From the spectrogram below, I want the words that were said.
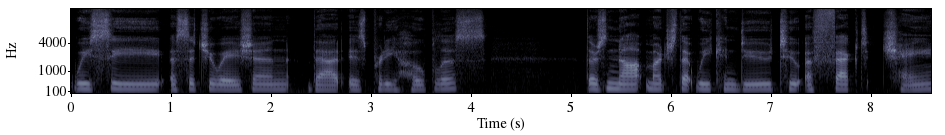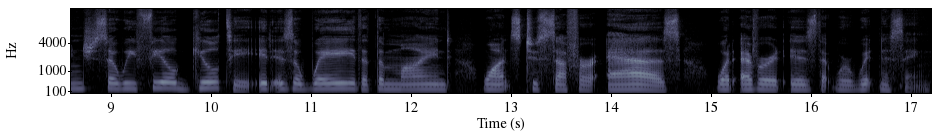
We see a situation that is pretty hopeless. There's not much that we can do to affect change, so we feel guilty. It is a way that the mind wants to suffer as whatever it is that we're witnessing.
